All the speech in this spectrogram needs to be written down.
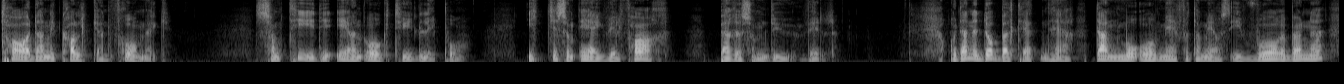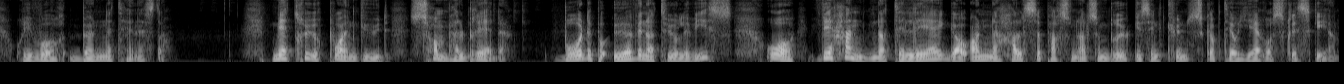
ta denne kalken fra meg. Samtidig er han òg tydelig på, ikke som jeg vil, far, bare som du vil. Og denne dobbeltheten her, den må òg vi få ta med oss i våre bønner og i vår bønnetjeneste. Vi tror på en Gud som helbreder, både på overnaturlig vis og ved hendene til leger og annet helsepersonell som bruker sin kunnskap til å gjøre oss friske igjen.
